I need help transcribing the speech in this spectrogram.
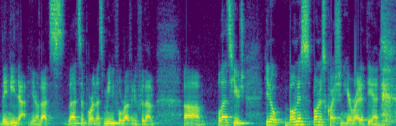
they need that you know that's that's important that's meaningful revenue for them. Um, well that's huge. You know bonus bonus question here right at the end.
